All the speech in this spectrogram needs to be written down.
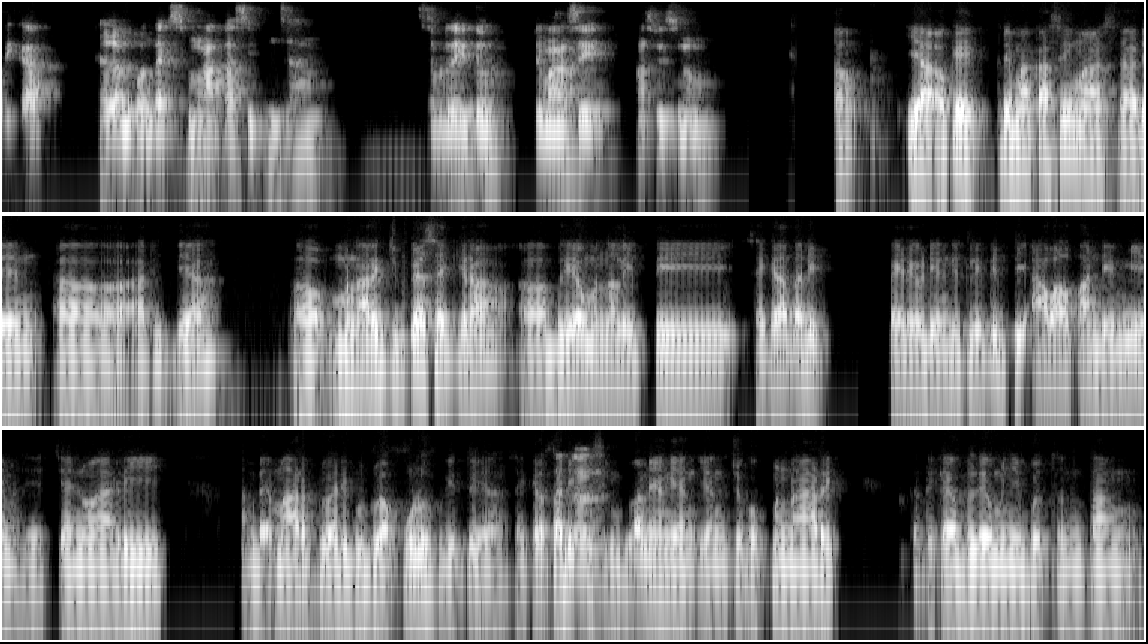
ketika dalam konteks mengatasi bencana. Seperti itu. Terima kasih, Mas Wisnu. Oh, ya, oke. Okay. Terima kasih, Mas Raden uh, Aditya. Uh, menarik juga saya kira uh, beliau meneliti, saya kira tadi periode yang diteliti di awal pandemi ya, Mas ya, Januari sampai Maret 2020 begitu ya. Saya kira tadi kesimpulan yang yang yang cukup menarik ketika beliau menyebut tentang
